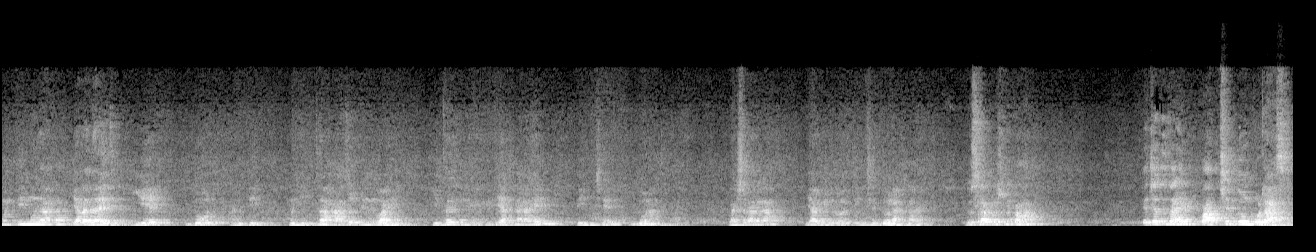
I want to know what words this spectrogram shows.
मग तीन मोजा आता. याला धरायचे. एक दोन आणि तीन. म्हणजे इथं हा जो बिंदू आहे इथं किती असणार आहे? तीनशे दोन असणार आहे. लक्षात आलं का? या बिंदूवर तीनशे दोन असणार आहे. दुसरा प्रश्न पहा. त्याच्यातच आहे पाचशे दोन कोटा असेल?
